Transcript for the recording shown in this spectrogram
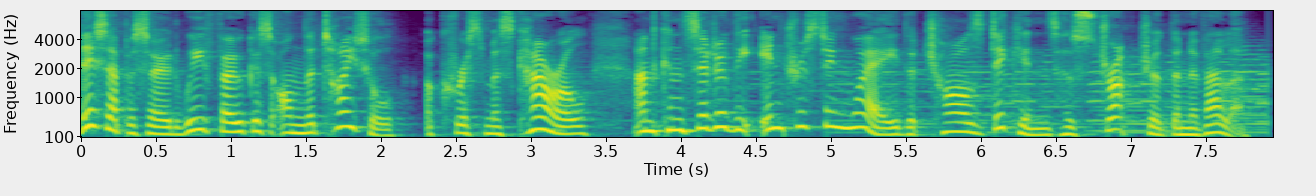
This episode, we focus on the title, A Christmas Carol, and consider the interesting way that Charles Dickens has structured the novella.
